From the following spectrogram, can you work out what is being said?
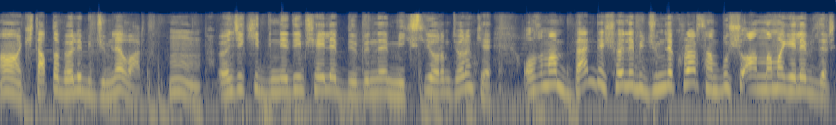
Aa kitapta böyle bir cümle var. Hmm, önceki dinlediğim şeyle birbirine mixliyorum. Diyorum ki o zaman ben de şöyle bir cümle kurarsam bu şu anlama gelebilir.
